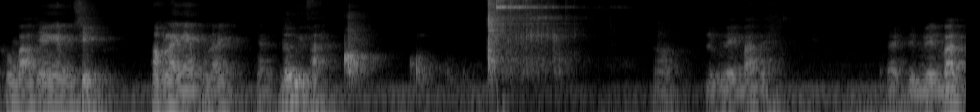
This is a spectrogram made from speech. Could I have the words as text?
Không báo thì anh em đánh xỉu hoặc là anh em không đánh nhé đỡ bị phạt. Đứng lên bắt này. Đấy, đứng lên bắt.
